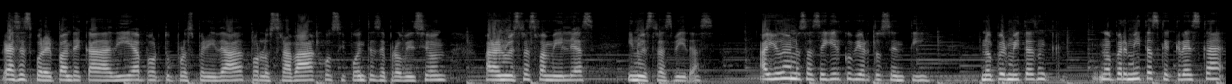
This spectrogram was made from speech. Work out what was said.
Gracias por el pan de cada día, por tu prosperidad, por los trabajos y fuentes de provisión para nuestras familias y nuestras vidas. Ayúdanos a seguir cubiertos en ti. No permitas, no permitas que crezca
